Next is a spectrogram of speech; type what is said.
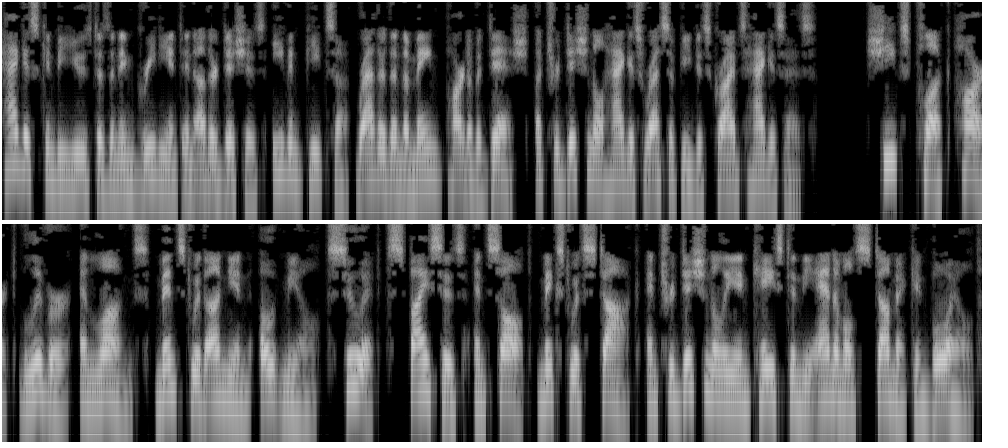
Haggis can be used as an ingredient in other dishes, even pizza, rather than the main part of a dish. A traditional haggis recipe describes haggis as sheep's pluck, heart, liver, and lungs, minced with onion, oatmeal, suet, spices, and salt, mixed with stock, and traditionally encased in the animal's stomach and boiled.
